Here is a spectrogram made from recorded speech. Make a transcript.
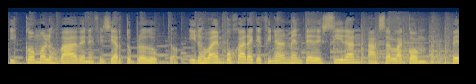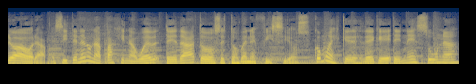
y cómo los va a beneficiar tu producto. Y los va a empujar a que finalmente decidan hacer la compra. Pero ahora, si tener una página web te da todos estos beneficios, ¿cómo es que desde que tenés una,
